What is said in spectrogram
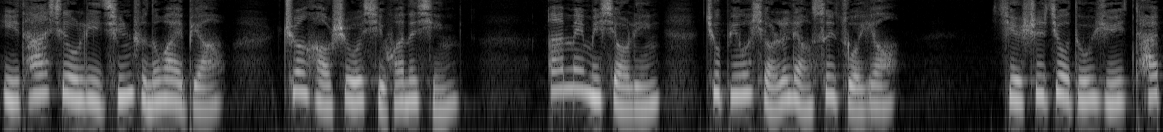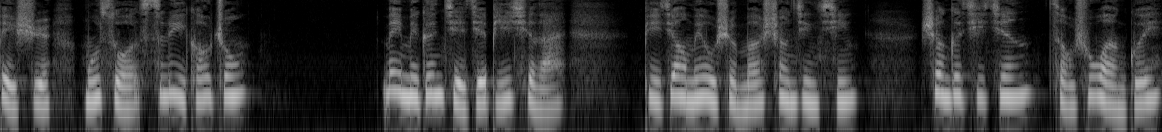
以她秀丽清纯的外表，正好是我喜欢的型。而妹妹小玲就比我小了两岁左右。也是就读于台北市某所私立高中。妹妹跟姐姐比起来，比较没有什么上进心。上课期间早出晚归，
